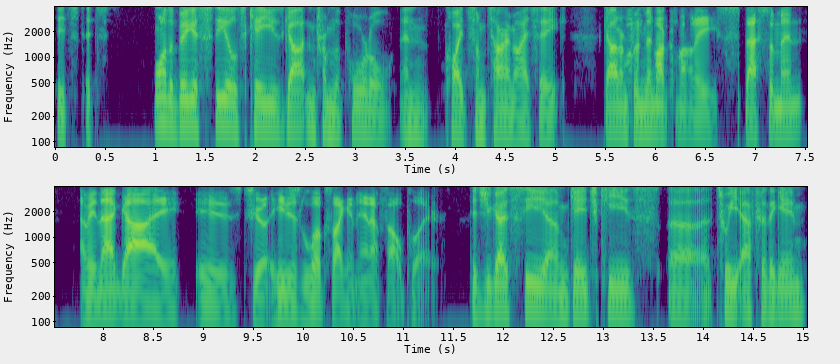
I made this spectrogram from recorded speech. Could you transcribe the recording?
It's it's one of the biggest steals KU's gotten from the portal in quite some time. I think got him from. Talk about a specimen. I mean, that guy is ju- he just looks like an NFL player. Did you guys see um, Gage Keys' uh, tweet after the game?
